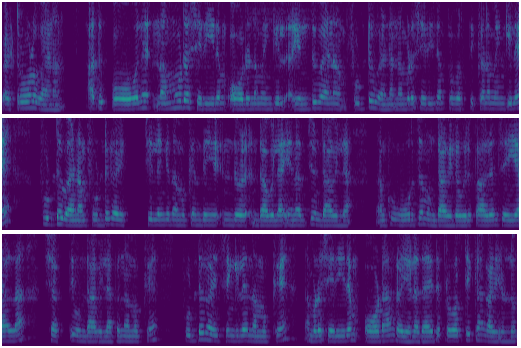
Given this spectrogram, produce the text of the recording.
പെട്രോൾ വേണം. അതുപോലെ നമ്മുടെ ശരീരം ഓടണമെങ്കിൽ എന്തു വേണം? ഫുഡ് വേണം. നമ്മുടെ ശരീരം പ്രവർത്തിക്കണമെങ്കിൽ ഫുഡ് വേണം. ഫുഡ് കഴിച്ചില്ലെങ്കിൽ നമുക്ക് എന്ത് ഉണ്ടാവില്ല? എനർജി ഉണ്ടാവില്ല. നമുക്ക് ഊർജം ഉണ്ടാവില്ല. ഒരു കാര്യം ചെയ്യാനുള്ള ശക്തി ഉണ്ടാവില്ല. അപ്പം നമുക്ക് ഫുഡ് കഴിച്ചെങ്കിൽ നമുക്ക് നമ്മുടെ ശരീരം ഓടാൻ കഴിയുള്ളൂ. അതായത് പ്രവർത്തിക്കാൻ കഴിയുള്ളൂ.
